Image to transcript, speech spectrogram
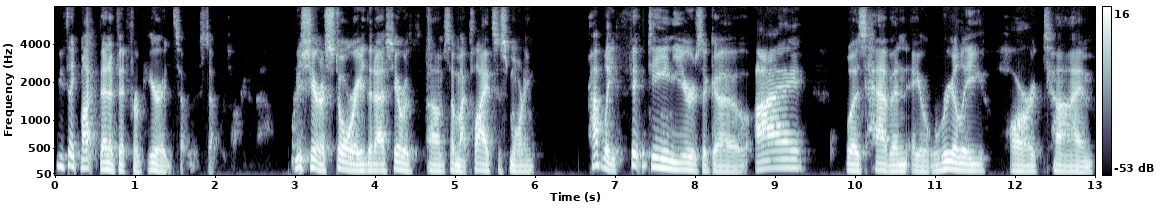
you think might benefit from hearing some of the stuff we're talking about. I want to share a story that I share with um, some of my clients this morning. Probably 15 years ago, I was having a really hard time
